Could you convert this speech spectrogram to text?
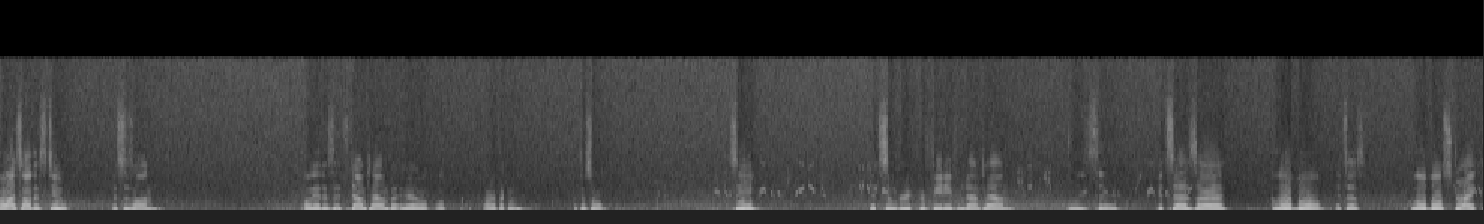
Oh, I saw this too. This is on. Oh yeah, this it's downtown, but here, we'll, we'll, I don't know if I can. This will. See, it's some gra- graffiti from downtown. what does it say? It says uh, global. It says global strike.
